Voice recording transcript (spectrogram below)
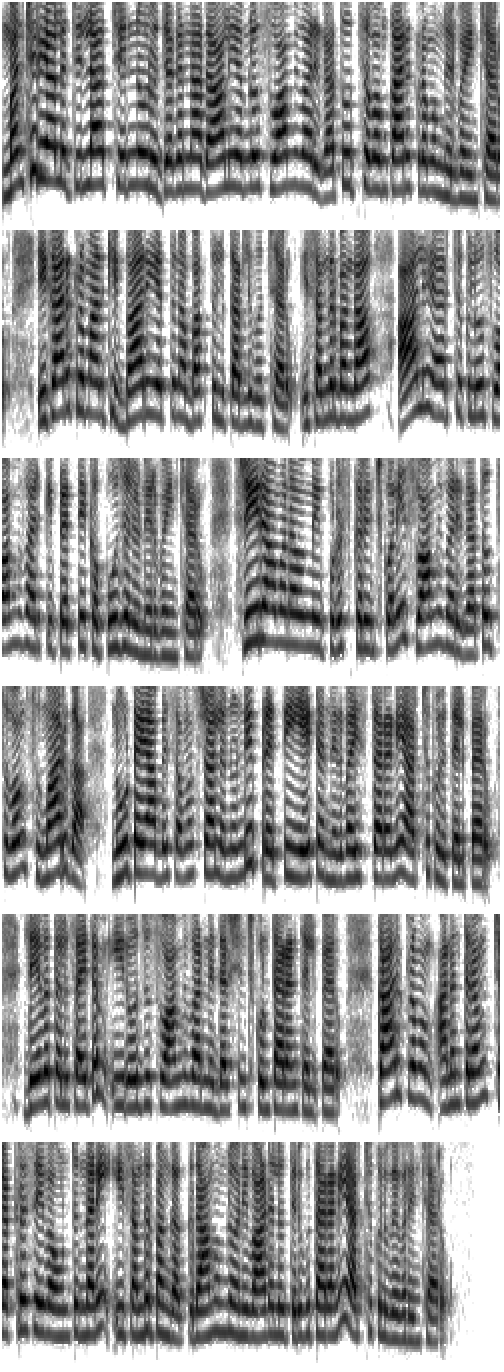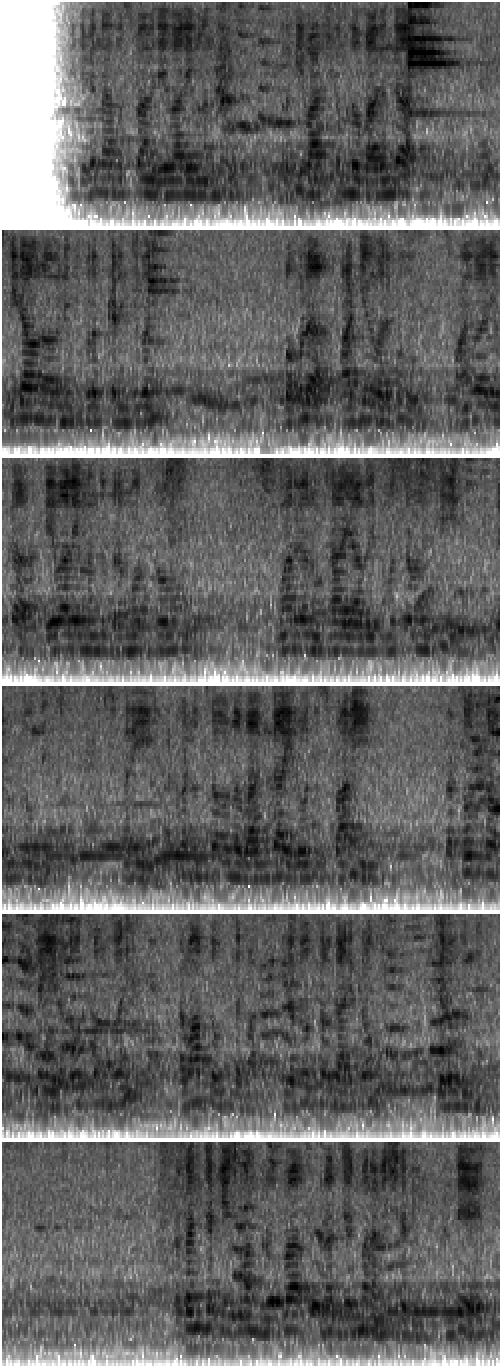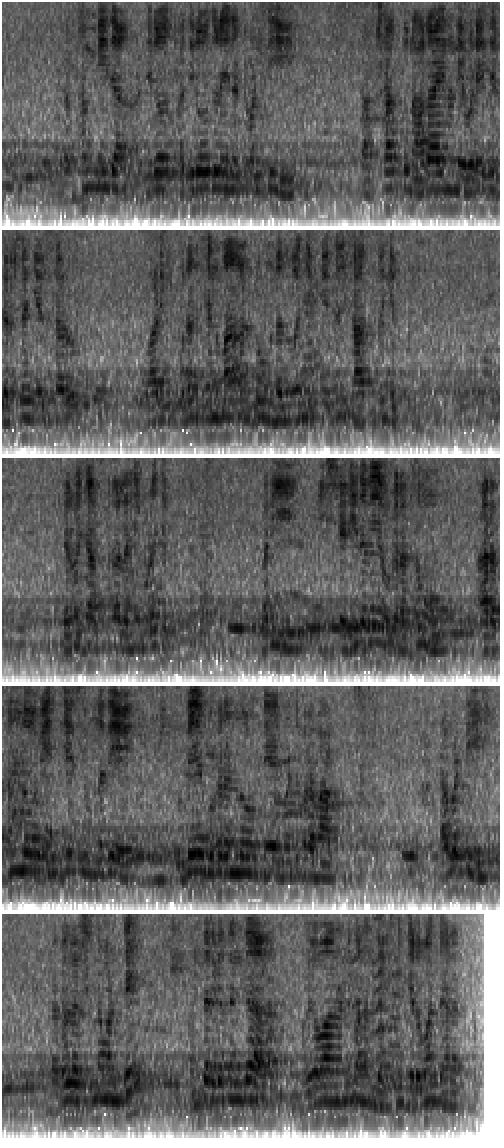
మంచిర్యాల జిల్లా చెన్నూరు జగన్నాథ ఆలయంలో స్వామివారి రథోత్సవం కార్యక్రమం నిర్వహించారు. ఈ కార్యక్రమానికి భారీ ఎత్తున భక్తులు తరలివచ్చారు. ఈ సందర్భంగా ఆలయ అర్చకులు స్వామివారికి ప్రత్యేక పూజలు నిర్వహించారు. శ్రీరామనవమి పురస్కరించుకొని స్వామివారి రథోత్సవం సుమారుగా నూట యాభై సంవత్సరాల నుండి ప్రతి ఏటా నిర్వహిస్తారని అర్చకులు తెలిపారు. దేవతలు సైతం ఈ రోజు స్వామివారిని దర్శించుకుంటారని తెలిపారు. కార్యక్రమం అనంతరం చక్రసేవ ఉంటుందని ఈ సందర్భంగా గ్రామంలోని వాడలు తిరుగుతారని అర్చకులు వివరించారు. శ్రీ జగన్నాథ స్వామి దేవాలయం నందు ప్రతి వార్షికంలో భాగంగా శ్రీరామనవమిని పురస్కరించుకొని బహుళ పాఠ్యం వరకు స్వామివారి యొక్క దేవాలయం నందు బ్రహ్మోత్సవం సుమారుగా నూట యాభై సంవత్సరం నుంచి జరుగుతుంది మరి అటువంటి ఉత్సవంలో భాగంగా ఈరోజు స్వామి రథోత్సవం అంటే ఈ రథోత్సవంతో సమాప్తం అవుతుందన్నమాట ఈ రథోత్సవ కార్యక్రమం జరుగుతుంది. రథంచ కేశవం దృష్ట్వా పునర్జన్మ నవిష్యతి అంటే రథం మీద అధిరో అధిరోధుడైనటువంటి సాక్షాత్తు నారాయణుని ఎవరైతే దర్శనం చేస్తారో వాడికి పునర్జన్మ అంటూ ఉండదు అని చెప్పేసి శాస్త్రం చెప్తుంది. ధర్మశాస్త్రాలన్నీ కూడా చెప్తున్నాయి మరి ఈ శరీరమే ఒక రథము ఆ రథంలో వేంచేసి ఉన్నదే హృదయ గుహరంలో ఉండేటువంటి పరమాత్మ. కాబట్టి రథ దర్శనం అంటే అంతర్గతంగా భగవానుని మనం దర్శించడం అని దాని అర్థం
